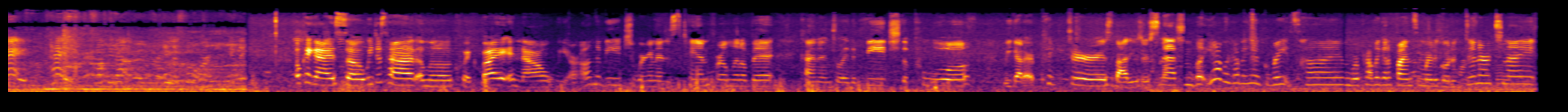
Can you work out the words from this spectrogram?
Hey, hey, fuck it up in the. Okay, guys, so we just had a little quick bite, and now we are on the beach. We're gonna just tan for a little bit, kind of enjoy the beach, the pool. We got our pictures, bodies are snatched. But yeah, we're having a great time. We're probably gonna find somewhere to go to dinner tonight.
